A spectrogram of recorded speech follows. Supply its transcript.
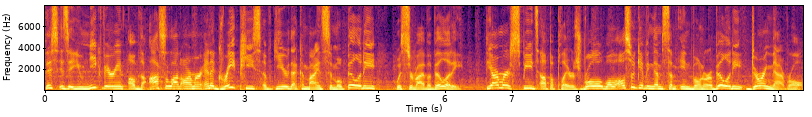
This is a unique variant of the Ocelot armor and a great piece of gear that combines some mobility with survivability. The armor speeds up a player's roll while also giving them some invulnerability during that roll.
